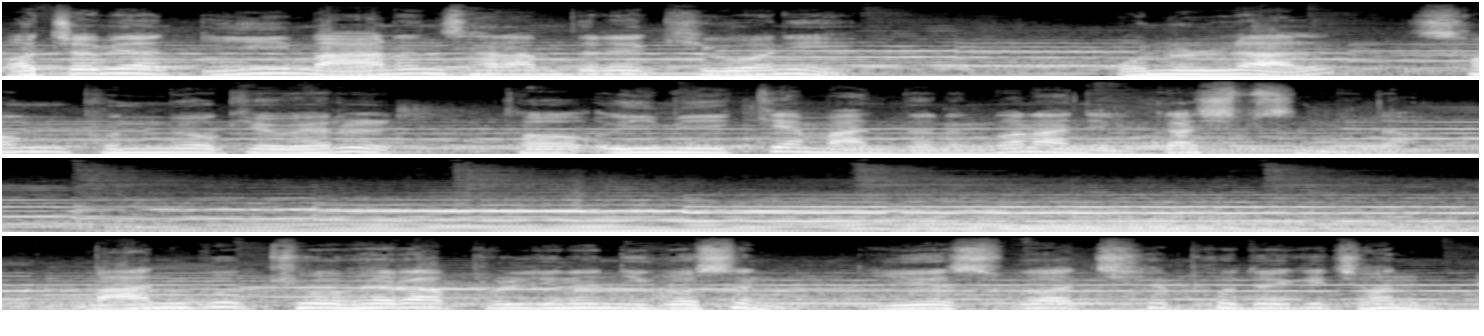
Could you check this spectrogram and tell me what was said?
어쩌면 이 많은 사람들의 기원이 오늘날 성분묘 교회를 더 의미 있게 만드는 건 아닐까 싶습니다. 만국 교회라 불리는 이곳은 예수가 체포되기 전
